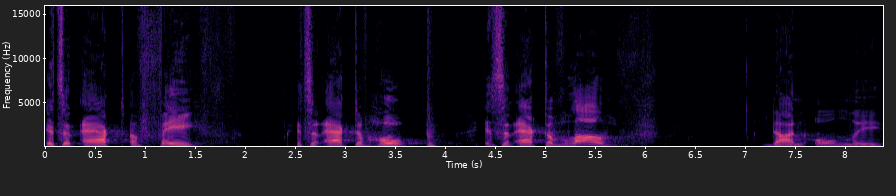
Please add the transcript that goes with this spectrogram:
It's an act of faith, it's an act of hope, it's an act of love done only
